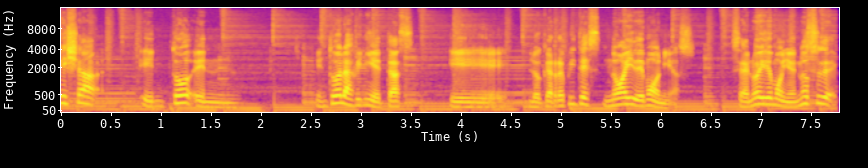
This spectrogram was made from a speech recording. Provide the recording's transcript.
ella en, en, todas las viñetas eh, lo que repite es no hay demonios. O sea, no hay demonios. No sé,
